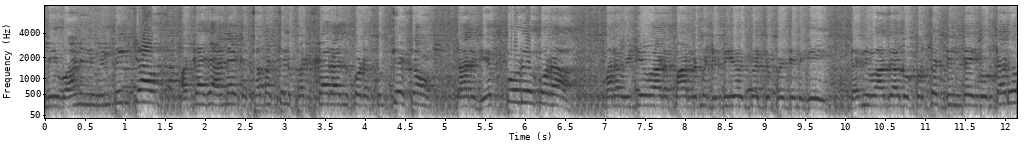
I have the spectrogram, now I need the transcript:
మీ వాణిని వినిపించాం. అట్లాగే అనేక సమస్యల పరిష్కారాన్ని కూడా కృషి చేశాం. దానికి ఎప్పుడూ కూడా మన విజయవాడ పార్లమెంటు నియోజకవర్గ ప్రజలకి ధన్యవాదాలు కృతజ్ఞుడై ఉంటారు.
